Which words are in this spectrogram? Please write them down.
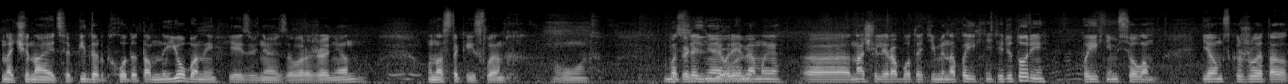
починається. Підер ходить там не йобаний, я извиняюсь за вираження. Ну, у нас такий сленг. Вот. В Мы так и последнее делали. время мы э, начали работать именно по их территории, по их селам. Я вам скажу, это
